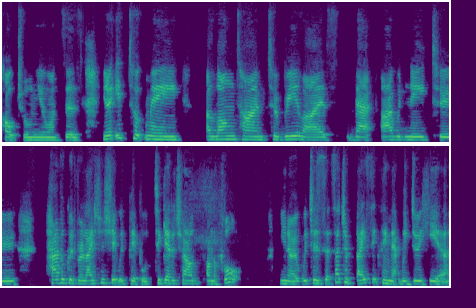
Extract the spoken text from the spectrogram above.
cultural nuances. You know, it took me a long time to realize that I would need to have a good relationship with people to get a child on the floor you know, which is such a basic thing that we do here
